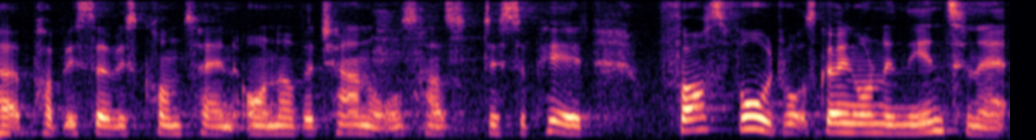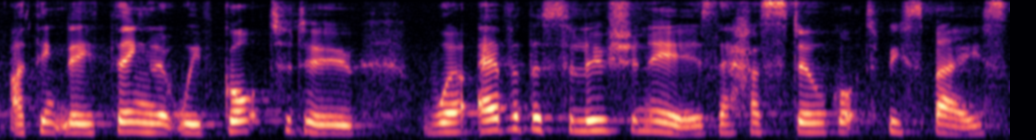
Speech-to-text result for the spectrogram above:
uh, public service content on other channels has disappeared. Fast forward what's going on in the internet. I think the thing that we've got to do, wherever the solution is, there has still got to be space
